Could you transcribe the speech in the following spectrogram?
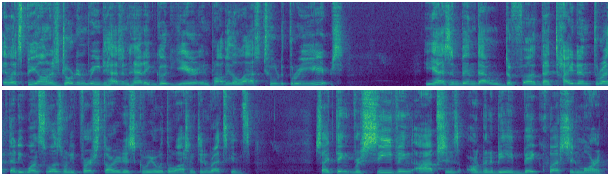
And let's be honest, Jordan Reed hasn't had a good year in probably the last two to three years. He hasn't been that uh, that tight end threat that he once was when he first started his career with the Washington Redskins. So I think receiving options are going to be a big question mark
